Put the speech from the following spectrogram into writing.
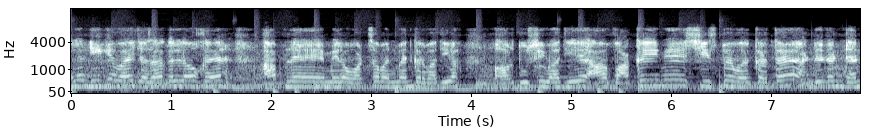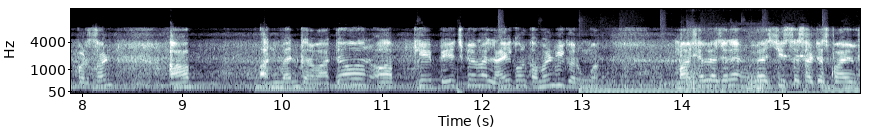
चलें ठीक है भाई जजाकल्ला खैर। आपने मेरा व्हाट्सअप अनबैन करवा दिया। और दूसरी बात ये, आप वाकई में इस चीज़ पे वर्क करते हैं हंड्रेड एंड टेन परसेंट आप अनबैन करवाते हैं और आपके पेज पे मैं लाइक और कमेंट भी करूँगा। माशाल्लाह चले, मैं इस चीज़ से सेटिस्फाई हूँ।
